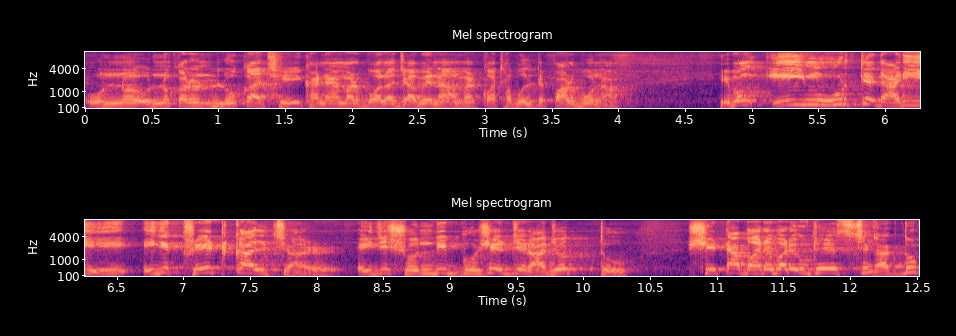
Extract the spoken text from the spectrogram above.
অন্য অন্য কারণ লোক আছে এখানে আমার বলা যাবে না আমার কথা বলতে পারব না। এবং এই মুহূর্তে দাঁড়িয়ে এই যে ট্রেড কালচার এই যে সন্দীপ ঘোষের যে রাজত্ব সেটা বারে বারে উঠে এসছে। একদম।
